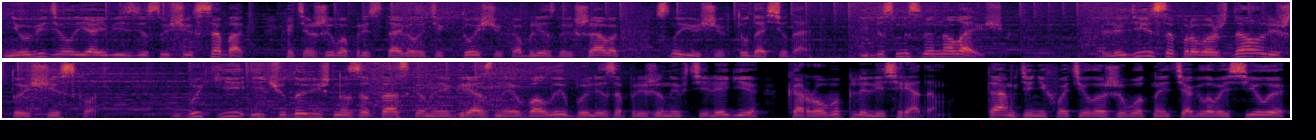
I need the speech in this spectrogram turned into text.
Не увидел я и вездесущих собак, хотя живо представил этих тощих, облезлых шавок, снующих туда-сюда, и бессмысленно лающих. Людей сопровождал лишь тощий скот. Быки и чудовищно затасканные грязные валы были запряжены в телеги, коровы плелись рядом. Там, где не хватило животной тягловой силы,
